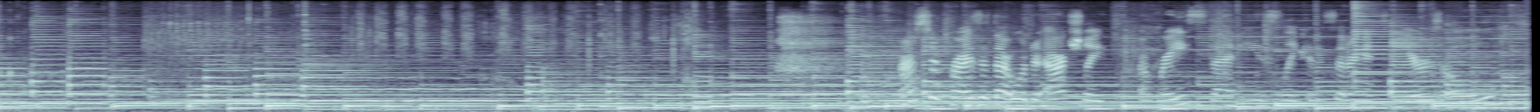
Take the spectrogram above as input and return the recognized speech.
I'm I'm surprised that that would actually erase that easily, considering it's years old.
